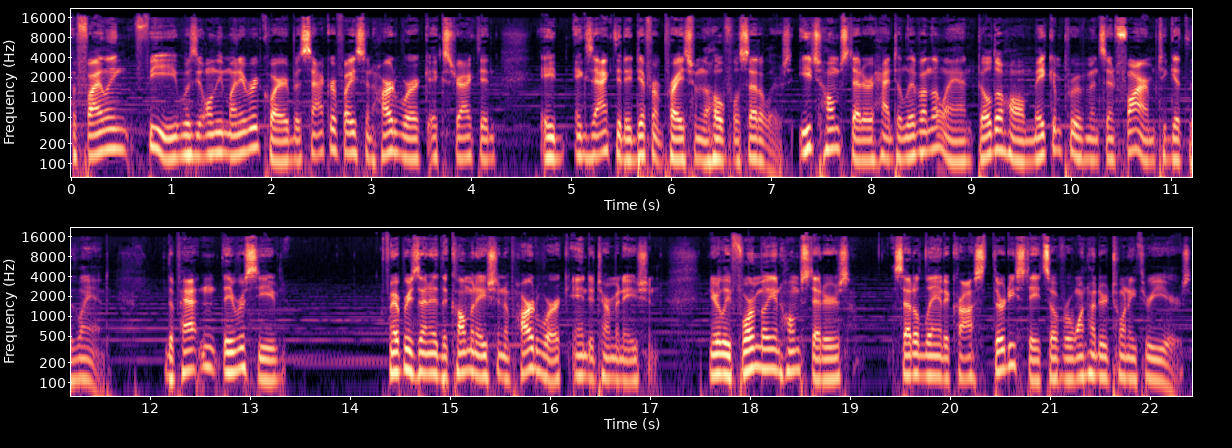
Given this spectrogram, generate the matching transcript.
A filing fee was the only money required, but sacrifice and hard work extracted a, exacted a different price from the hopeful settlers. Each homesteader had to live on the land, build a home, make improvements, and farm to get the land. The patent they received represented the culmination of hard work and determination. Nearly 4 million homesteaders settled land across 30 states over 123 years.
